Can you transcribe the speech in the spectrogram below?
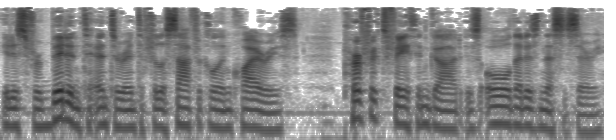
It is forbidden to enter into philosophical inquiries. Perfect faith in God is all that is necessary.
